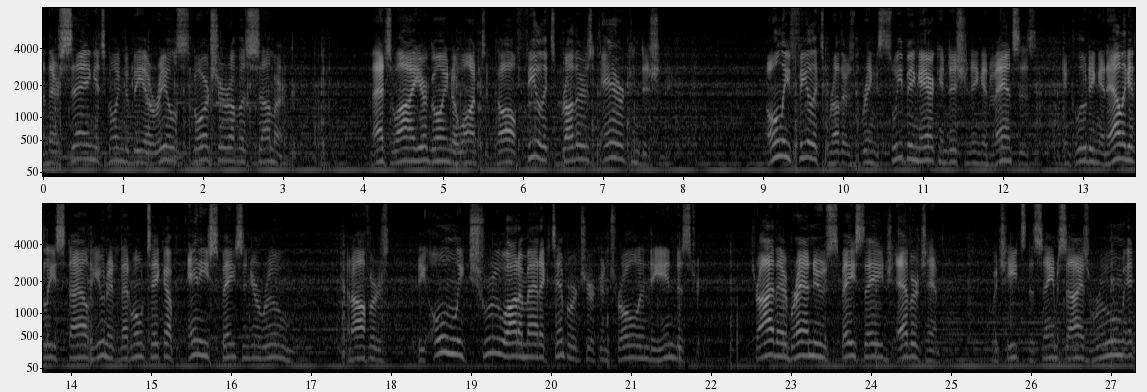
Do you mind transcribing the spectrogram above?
and they're saying it's going to be a real scorcher of a summer. That's why you're going to want to call Felix Brothers Air Conditioning. Only Felix Brothers brings sweeping air conditioning advances, including an elegantly styled unit that won't take up any space in your room, and offers the only true automatic temperature control in the industry. Try their brand new Space Age EverTemp, which heats the same size room it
